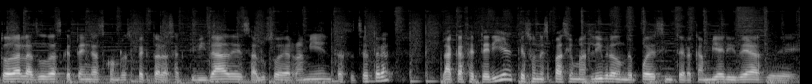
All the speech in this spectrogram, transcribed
todas las dudas que tengas con respecto a las actividades, al uso de herramientas, etc. La cafetería, que es un espacio más libre donde puedes intercambiar ideas de,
